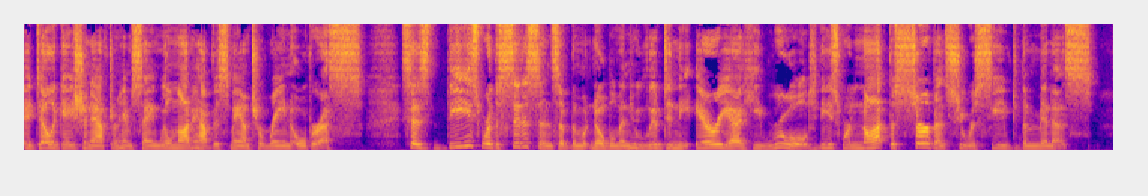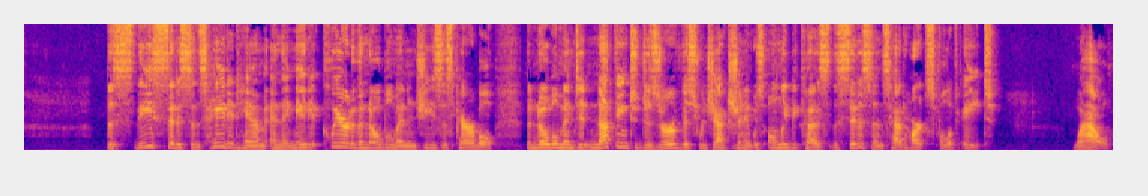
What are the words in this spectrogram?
a delegation after him saying, we'll not have this man to reign over us says these were the citizens of the nobleman who lived in the area he ruled. These were not the servants who received the minas. This, these citizens hated him and they made it clear to the nobleman in Jesus' parable. The nobleman did nothing to deserve this rejection. It was only because the citizens had hearts full of hate. Wow,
